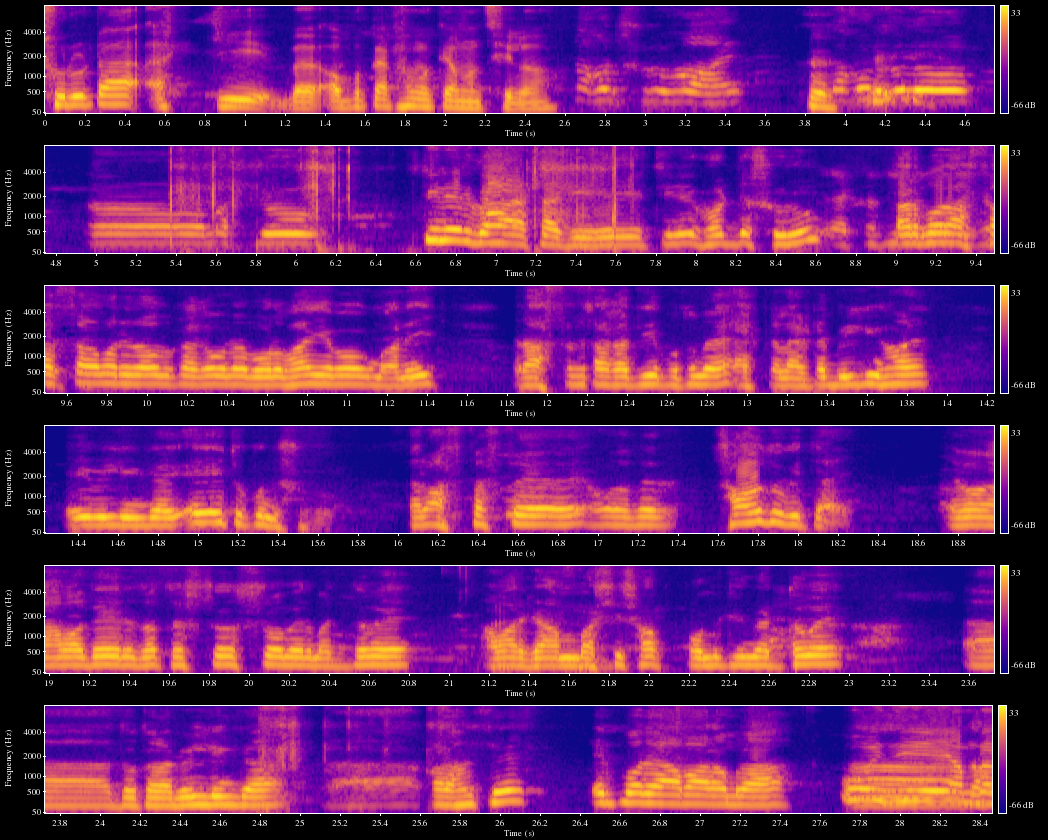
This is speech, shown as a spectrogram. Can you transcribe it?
শুরুটা কি অবকাঠামো কেমন ছিল? তখন শুরু হয় তখন হলো মাত্র টিনের ঘর একটা কি এই টিনের ঘর দিয়ে শুরু। তারপর আস্তে আস্তে আমার রাহুল কাকা ওনার বড় ভাই এবং মানিক রাস্তাতে টাকা দিয়ে প্রথমে একতলা একটা বিল্ডিং হয়। এই বিল্ডিংটা এইটুকুনি শুরু। তারপর আস্তে আস্তে ওনাদের সহযোগিতায় এবং আমাদের যথেষ্ট শ্রমের মাধ্যমে আমার গ্রামবাসী সব কমিটির মাধ্যমে আহ, দোতলা বিল্ডিংটা করা হয়েছে। এরপরে আবার আমরা ওই যে আমরা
